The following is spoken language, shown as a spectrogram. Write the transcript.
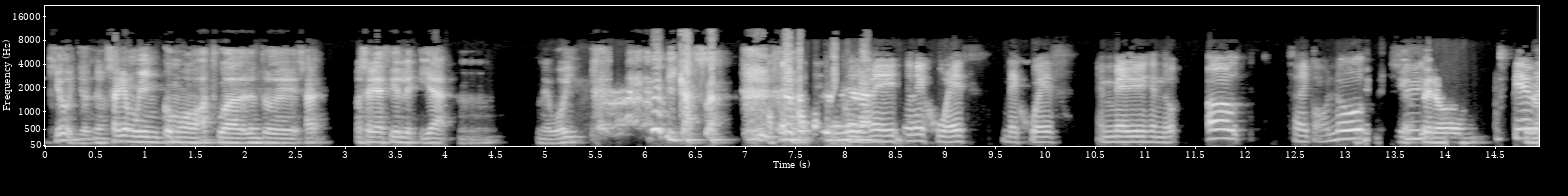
yo, yo no sabía muy bien cómo actuar dentro de, ¿sabes? No sabía decirle, y ya, mm, me voy a mi casa. Hace, hace- podría haber hecho de juez, de juez, en medio diciendo, oh, ¿sabes? Como, no, sí. Pero, pero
